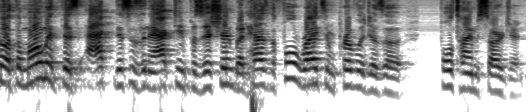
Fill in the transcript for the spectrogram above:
So at the moment, this act, this is an acting position, but has the full rights and privileges of a full-time sergeant.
